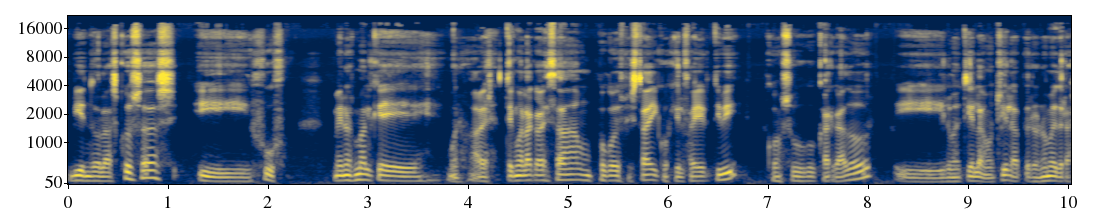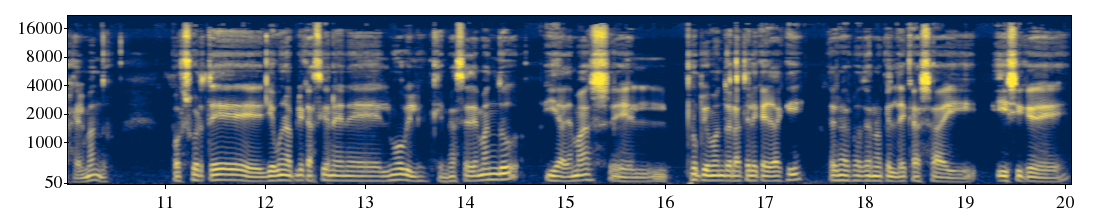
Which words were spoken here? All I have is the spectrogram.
viendo las cosas y uff, menos mal que, bueno, a ver, tengo la cabeza un poco despistada y cogí el Fire TV con su cargador y lo metí en la mochila, pero no me traje el mando. Por suerte llevo una aplicación en el móvil que me hace de mando y además el propio mando de la tele que hay aquí es más moderno que el de casa y, y sí que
